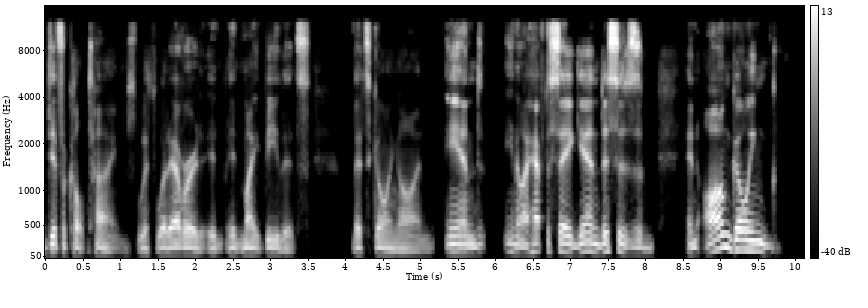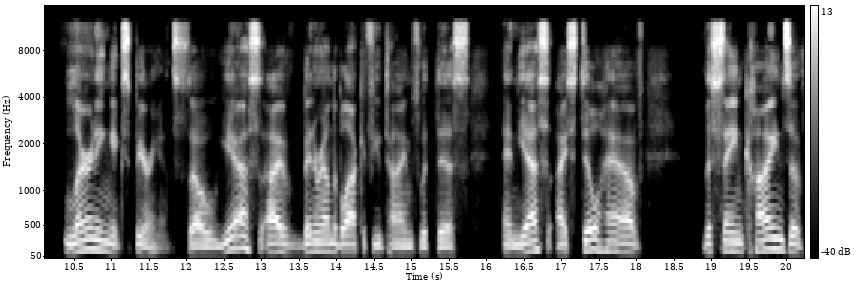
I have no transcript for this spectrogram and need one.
difficult times with whatever it, it might be that's that's going on. And you know, I have to say again, this is a, an ongoing learning experience. So, yes, I've been around the block a few times with this. And yes, I still have the same kinds of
